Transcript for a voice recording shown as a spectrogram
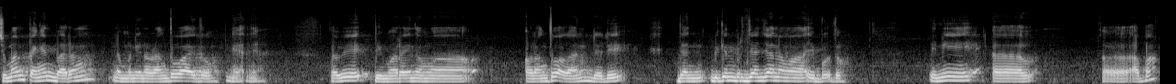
Cuman pengen bareng nemenin orang tua itu niatnya. Tapi dimarahin sama orang tua kan jadi dan bikin perjanjian sama ibu tuh ini eh, eh, apa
